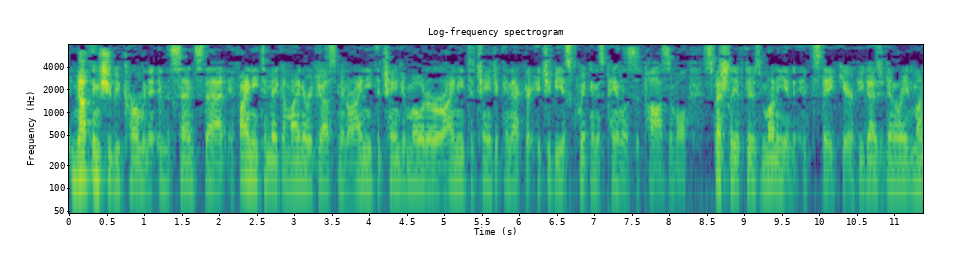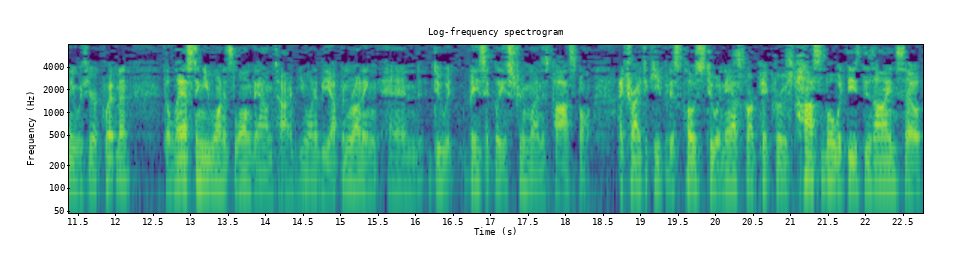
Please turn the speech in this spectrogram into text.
nothing should be permanent in the sense that if I need to make a minor adjustment or I need to change a motor or I need to change a connector, it should be as quick and as painless as possible, especially if there's money in, at stake here. If you guys are generating money with your equipment, the last thing you want is long downtime. You want to be up and running and do it basically as streamlined as possible. I tried to keep it as close to a NASCAR pit crew as possible with these designs, so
